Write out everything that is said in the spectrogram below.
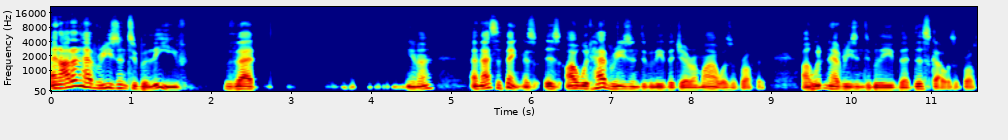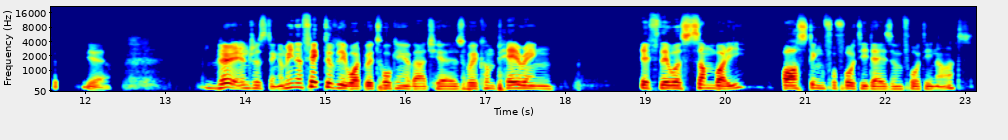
And I don't have reason to believe that you know and that's the thing is is I would have reason to believe that Jeremiah was a prophet. I wouldn't have reason to believe that this guy was a prophet. Yeah. Very interesting. I mean, effectively, what we're talking about here is we're comparing if there was somebody fasting for 40 days and 40 nights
